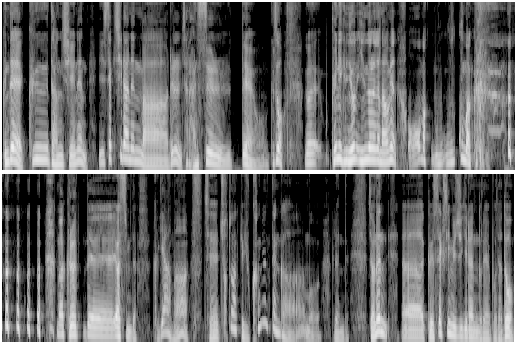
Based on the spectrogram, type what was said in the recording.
근데 그 당시에는 이 섹시라는 말을 잘 안 쓸 때예요. 그래서 그 괜히 이, 이 노래가 나오면 어 막 웃고 막 막 그럴 때였습니다. 그게 아마 제 초등학교 6학년 때인가 뭐 그랬는데 저는 어, 그 섹시 뮤직이라는 노래보다도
